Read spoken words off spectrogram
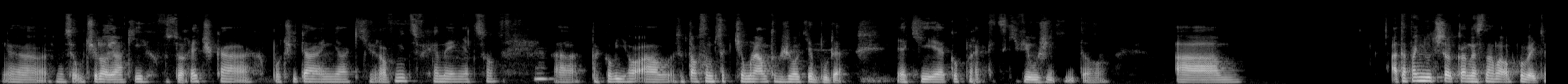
uh, jsme se učili o nějakých vzorečkách, počítání nějakých rovnic v chemii, něco uh, takového a zeptal jsem se, k čemu nám to v životě bude. Jaký je jako praktický využití toho. A, a ta paní učitelka neznala odpověď,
